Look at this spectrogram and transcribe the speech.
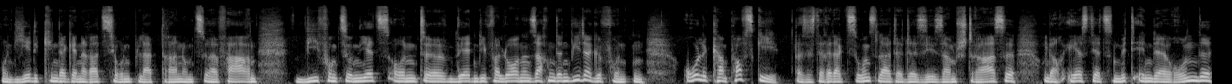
Und jede Kindergeneration bleibt dran, um zu erfahren, wie funktioniert's und äh, werden die verlorenen Sachen denn wiedergefunden. Ole Kampowski, das ist der Redaktionsleiter der Sesamstraße und auch er ist jetzt mit in der Runde.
